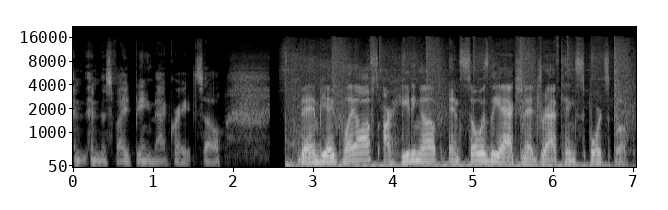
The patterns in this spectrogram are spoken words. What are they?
in, in this fight being that great. So the NBA playoffs are heating up, and so is the action at DraftKings Sportsbook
